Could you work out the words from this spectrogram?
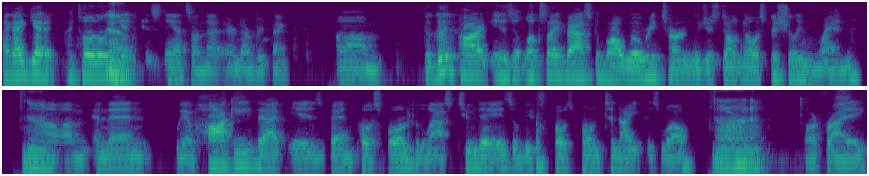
Like I get it. I totally Yeah. get his stance on that and everything. Um, the good part is it looks like basketball will return. We just don't know officially when. Yeah. Um, and then we have hockey that is been postponed for the last two days. It'll be postponed tonight as well, All right. or Friday.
